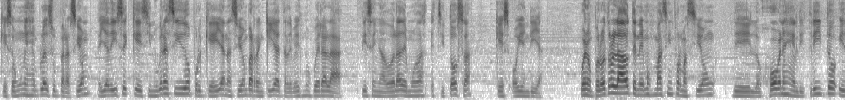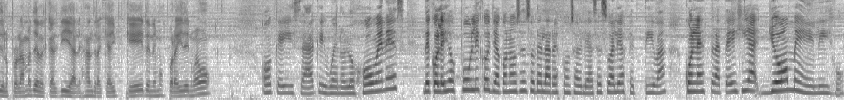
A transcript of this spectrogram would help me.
que son un ejemplo de superación. Ella dice que si no hubiera sido porque ella nació en Barranquilla, tal vez no fuera la diseñadora de modas exitosa que es hoy en día. Bueno, por otro lado tenemos más información de los jóvenes en el distrito y de los programas de la alcaldía. Alejandra, ¿qué, hay, qué tenemos por ahí de nuevo? Ok, Isaac. Y bueno, los jóvenes de colegios públicos ya conocen sobre la responsabilidad sexual y afectiva con la estrategia Yo me elijo.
